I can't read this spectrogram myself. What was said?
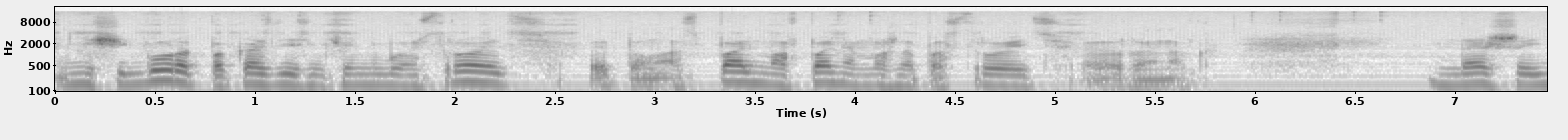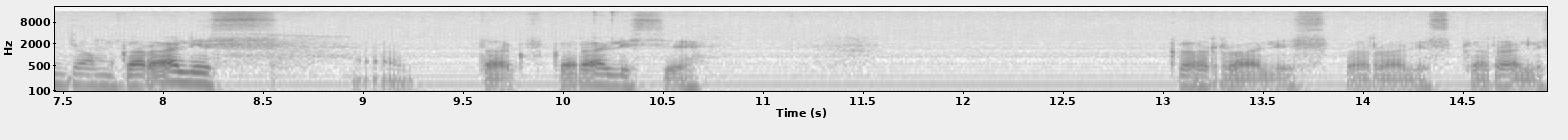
Нищий город, пока здесь ничего не будем строить. Это у нас Пальма. В Пальме можно построить э, рынок. Дальше идем Каралис. Так, в Каралисе. Каралис, Каралис, Каралис,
